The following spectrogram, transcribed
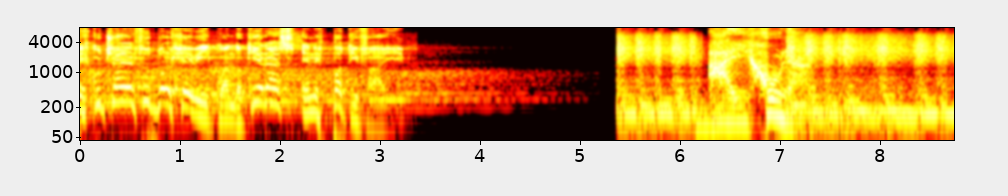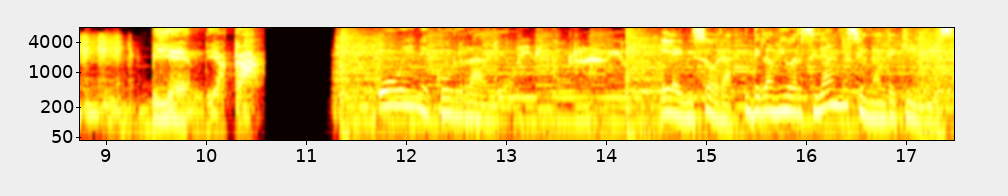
Escucha el Fútbol Heavy cuando quieras en Spotify. Ay, Juna. Bien de acá. UNQ Radio. La emisora de la Universidad Nacional de Quilmes.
